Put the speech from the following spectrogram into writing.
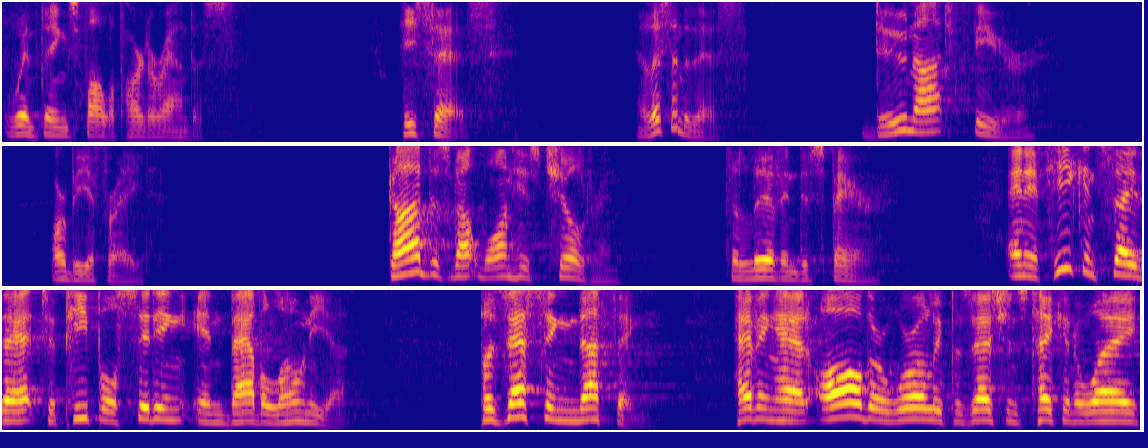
when things fall apart around us. He says, and listen to this do not fear or be afraid. God does not want his children to live in despair. And if he can say that to people sitting in Babylonia, possessing nothing, having had all their worldly possessions taken away,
